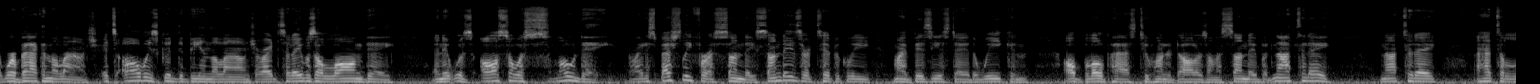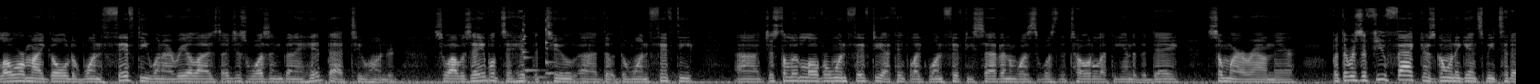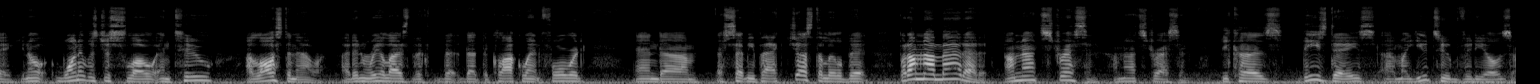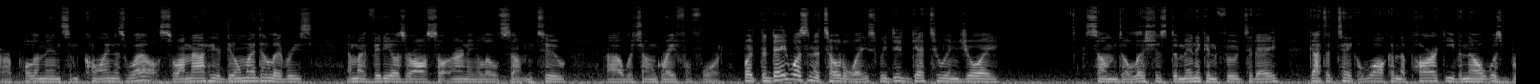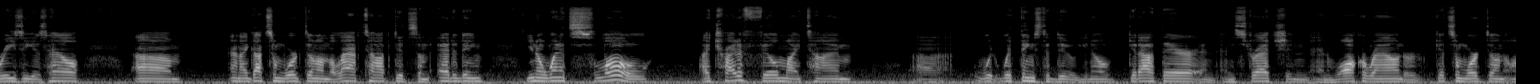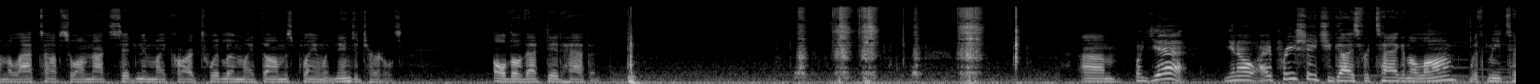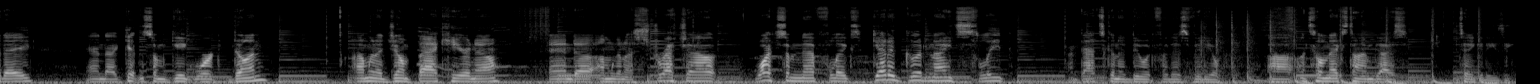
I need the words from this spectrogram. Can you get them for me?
Right, we're back in the lounge. It's always good to be in the lounge, all right? Today was a long day, and it was also a slow day, all right? Especially for a Sunday. Sundays are typically my busiest day of the week, and I'll blow past $200 on a Sunday, but not today. Not today. I had to lower my goal to 150 when I realized I just wasn't going to hit that 200. So I was able to hit the two, uh, the, the 150, uh, just a little over 150. I think like 157 was was the total at the end of the day, somewhere around there. But there was a few factors going against me today. You know, one, it was just slow, and two, I lost an hour. I didn't realize the, that, that the clock went forward, and um, that set me back just a little bit. But I'm not mad at it. I'm not stressing. I'm not stressing because these days, uh, my YouTube videos are pulling in some coin as well. So I'm out here doing my deliveries, and my videos are also earning a little something too, uh, which I'm grateful for. But the day wasn't a total waste. We did get to enjoy some delicious Dominican food today. Got to take a walk in the park, even though it was breezy as hell. Um, and I got some work done on the laptop, did some editing. You know, when it's slow, I try to fill my time uh, with, with, things to do. You know, get out there and, and stretch and, and walk around or get some work done on the laptop so I'm not sitting in my car twiddling my thumbs playing with Ninja Turtles. Although that did happen. Um, but yeah, you know, I appreciate you guys for tagging along with me today and uh, getting some gig work done. I'm going to jump back here now and uh, I'm going to stretch out, watch some Netflix, get a good night's sleep, and that's going to do it for this video. Uh, until next time, guys, take it easy.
